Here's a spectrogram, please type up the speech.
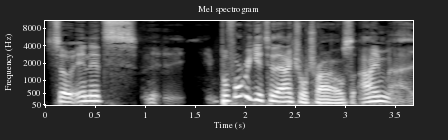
So, and it's before we get to the actual trials, I'm. Uh,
